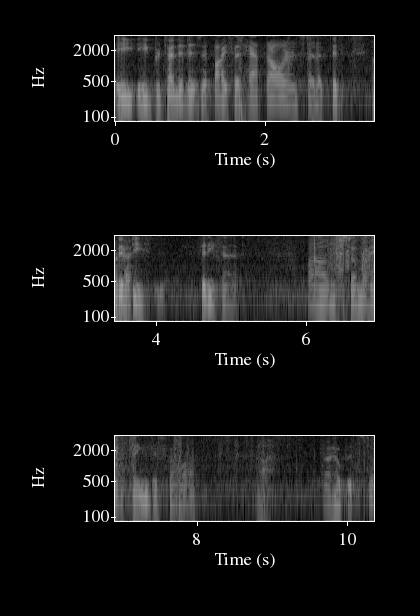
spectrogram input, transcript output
he he pretended as if I said half dollar instead of 50, Okay. 50, 50 cent. Um, so my thing just fell off. Ah. I hope it's still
